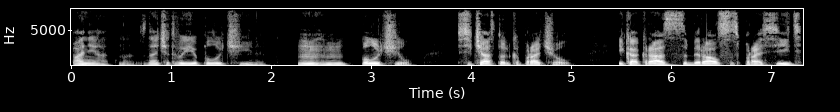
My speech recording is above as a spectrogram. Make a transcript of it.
Понятно. Значит, вы ее получили. Угу, получил. Сейчас только прочел. И как раз собирался спросить,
